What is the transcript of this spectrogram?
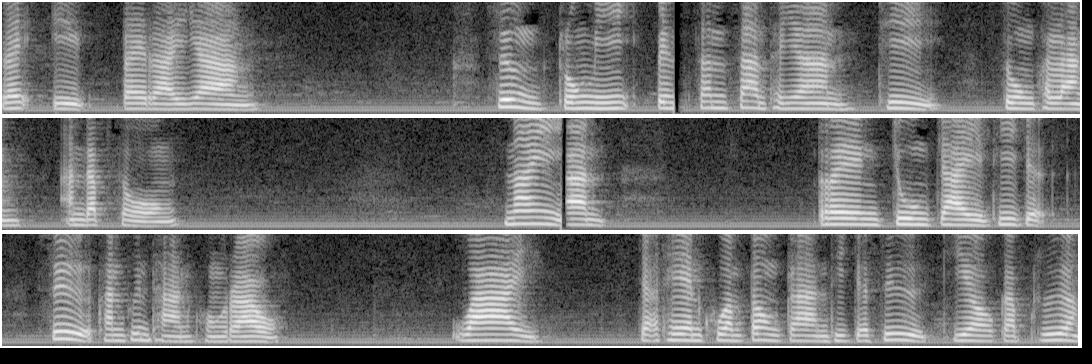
และอีกหลายๆอย่าง ซึ่งตรงนี้เป็นสัญชาตญาณที่ทรงพลังอันดับสอง ในการแรงจูงใจที่จะซื้อคันพื้นฐานของเรา Y จะแทนความต้องการที่จะซื้อเกี่ยวกับเรื่อง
